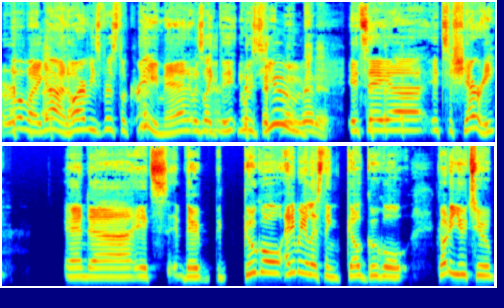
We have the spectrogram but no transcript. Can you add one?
Oh my God, Harvey's Bristol Cream, man! It was like the, it was huge. minute. It's a uh, it's a sherry, and uh, it's there. Google anybody listening, go Google, go to YouTube,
